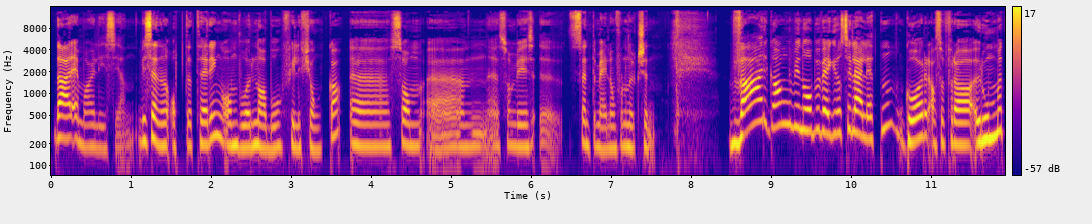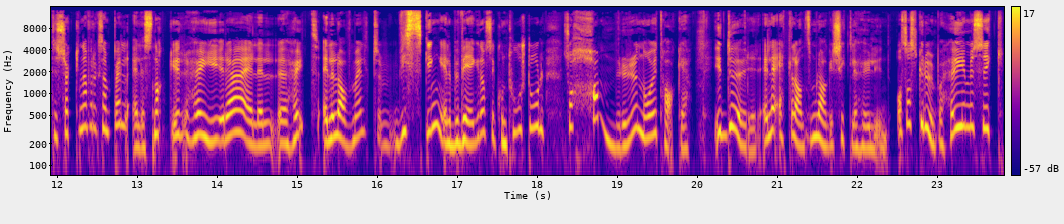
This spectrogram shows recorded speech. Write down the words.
Det er Emma og Elise igjen. Vi sender en oppdatering om vår nabo Filifjonka, eh, som, eh, som vi eh, sendte mail om for noen uker siden. Hver gang vi nå beveger oss i leiligheten, går altså fra rommet til kjøkkenet for eksempel, eller snakker høyere eller eh, høyt eller lavmælt, hvisking eller beveger oss i kontorstol, så hamrer hun nå i taket, i dører eller et eller annet som lager skikkelig høy lyd. Og så skrur hun på høy musikk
